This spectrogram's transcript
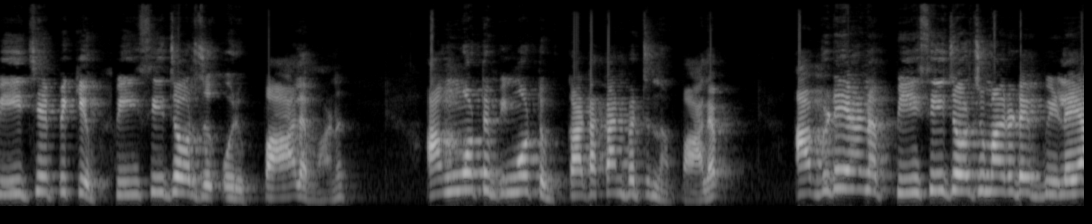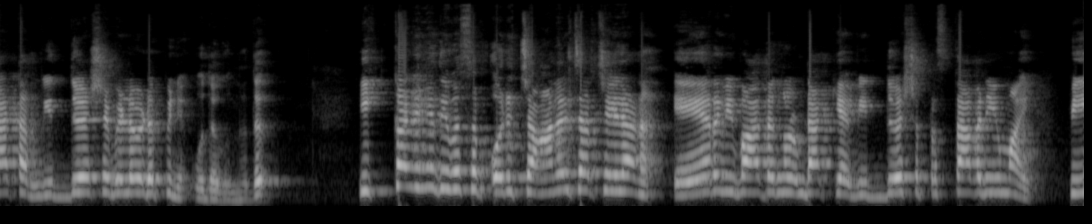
ബി ജെ പിക്കും പി സി ജോർജ് ഒരു പാലമാണ്. അങ്ങോട്ടും ഇങ്ങോട്ടും കടക്കാൻ പറ്റുന്ന പാലം. അവിടെയാണ് പി സി ജോർജുമാരുടെ വിളയാട്ടം വിദ്വേഷ വിളവെടുപ്പിന് ഉതകുന്നത്. ഇക്കഴിഞ്ഞ ദിവസം ഒരു ചാനൽ ചർച്ചയിലാണ് ഏറെ വിവാദങ്ങൾ ഉണ്ടാക്കിയ വിദ്വേഷ പ്രസ്താവനയുമായി പി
